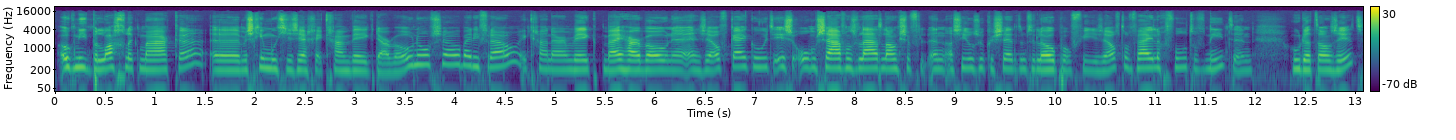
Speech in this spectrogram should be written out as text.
Ook niet belachelijk maken. Eh, misschien moet je zeggen, ik ga een week daar wonen of zo bij die vrouw. Ik ga daar een week bij haar wonen en zelf kijken hoe het is om s'avonds laat langs een, een asielzoekerscentrum te lopen. Of je jezelf dan veilig voelt of niet. En hoe dat dan zit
